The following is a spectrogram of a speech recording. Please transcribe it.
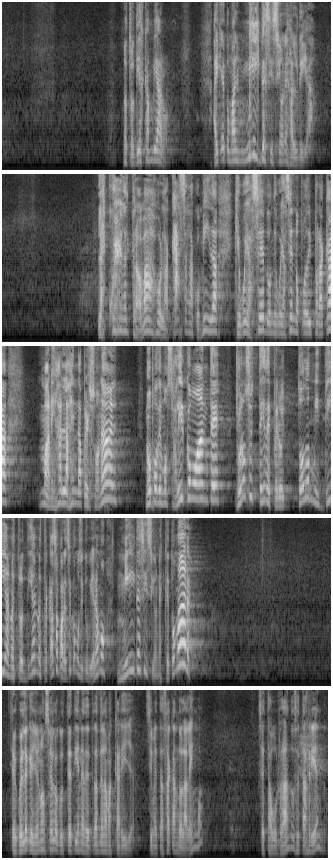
Nuestros días cambiaron. Hay que tomar mil decisiones al día. La escuela, el trabajo, la casa, la comida, qué voy a hacer, dónde voy a hacer, no puedo ir para acá manejar la agenda personal, no podemos salir como antes. Yo no sé ustedes, pero todos mis días, nuestros días en nuestra casa parece como si tuviéramos mil decisiones que tomar. Recuerde que yo no sé lo que usted tiene detrás de la mascarilla. Si me está sacando la lengua, se está burlando, se está riendo.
